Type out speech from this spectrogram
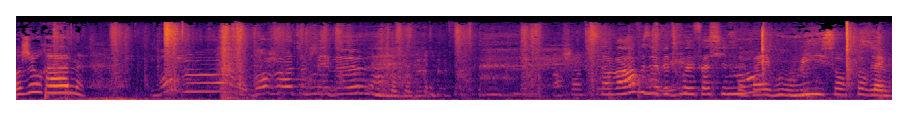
Bonjour Anne. Bonjour, bonjour à toutes les deux. Ça va Vous avez trouvé facilement Ça va et vous Oui, sans problème.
